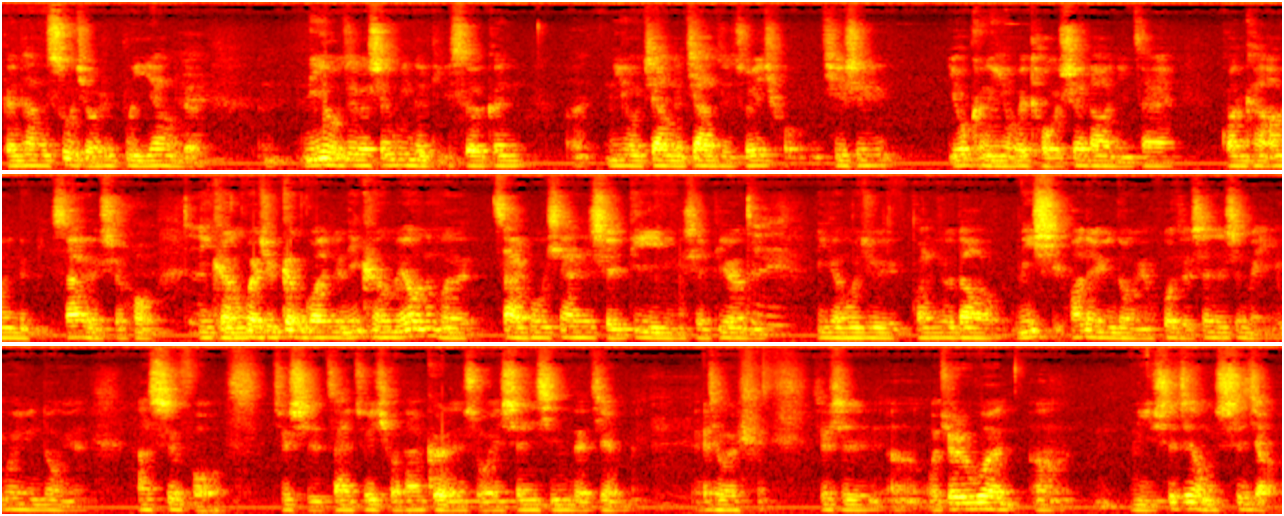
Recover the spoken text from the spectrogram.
跟他的诉求是不一样的。你有这个生命的底色，跟呃你有这样的价值追求，其实有可能也会投射到你在观看奥运的比赛的时候，你可能会去更关注，你可能没有那么在乎现在是谁第一名谁第二名，你可能会去关注到你喜欢的运动员，或者甚至是每一位运动员。他是否就是在追求他个人所谓身心的健美？而且我是就是，嗯，我觉得如果嗯你是这种视角，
